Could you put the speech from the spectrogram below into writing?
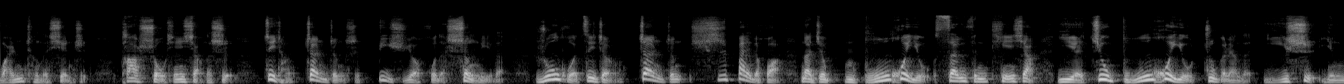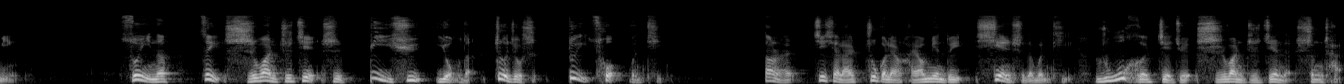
完成的限制。他首先想的是，这场战争是必须要获得胜利的。如果这场战争失败的话，那就不会有三分天下，也就不会有诸葛亮的一世英名。所以呢，这十万支箭是必须有的，这就是对错问题。当然，接下来诸葛亮还要面对现实的问题：如何解决十万支箭的生产？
